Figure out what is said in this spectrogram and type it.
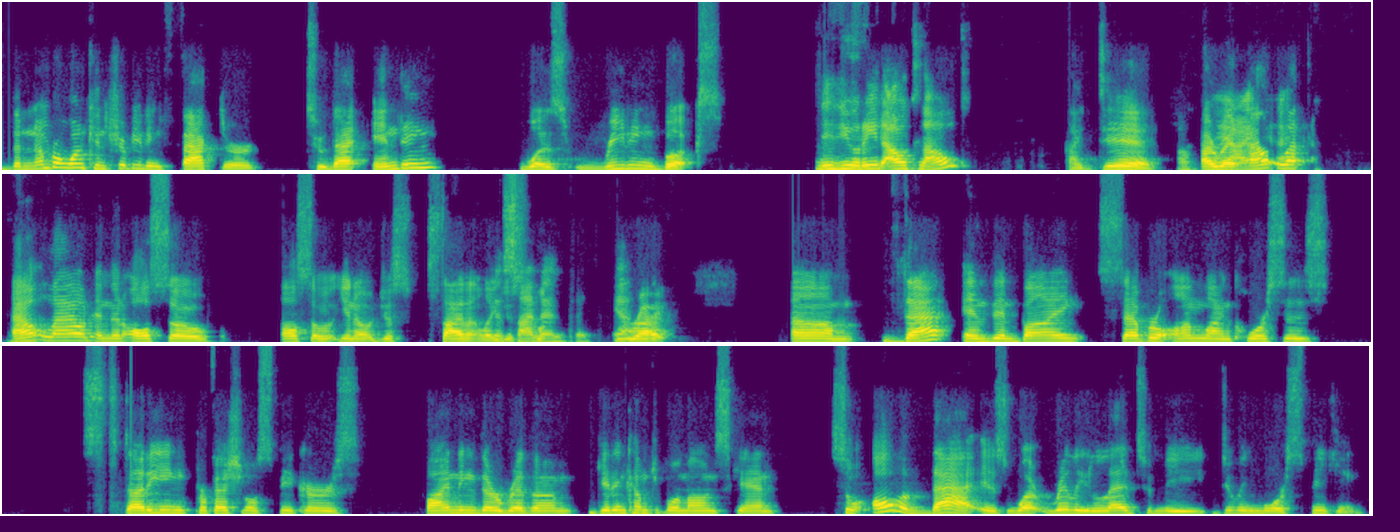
the number one contributing factor to that ending was reading books. Did you read out loud? I did. Okay, I read I- out I- loud, out loud, and then also, also, you know, just silently, Just just silently. Yeah. right. Um, that, and then buying several online courses, studying professional speakers, finding their rhythm, getting comfortable in my own skin. So all of that is what really led to me doing more speaking.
